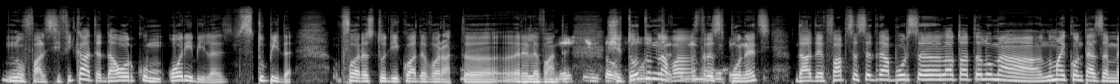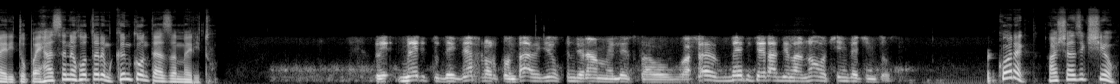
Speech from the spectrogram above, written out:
nu falsificate, dar oricum oribile, stupide, fără studii cu adevărat uh, relevante. Deci știm tot, și tot nu dumneavoastră trebuie să ne mai spuneți, dar de fapt să se dea bursă la toată lumea, nu mai contează meritul. Păi hai să ne hotărâm, când contează meritul? Păi, Meritul, de exemplu, ori contabil, eu când eram elev sau așa, meritul era de la 9,50 în sus. Corect, așa zic și eu.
